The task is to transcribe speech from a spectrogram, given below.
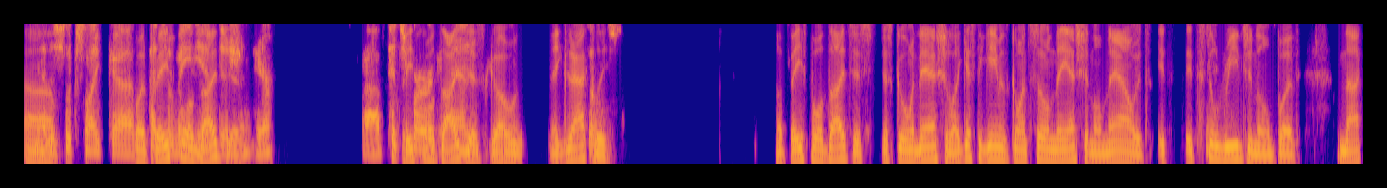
yeah, this um, looks like uh, but Pennsylvania edition here uh, Pittsburgh. Baseball Digest going exactly. A baseball digest just going national. I guess the game is going so national now. It's it's it's still regional, but not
